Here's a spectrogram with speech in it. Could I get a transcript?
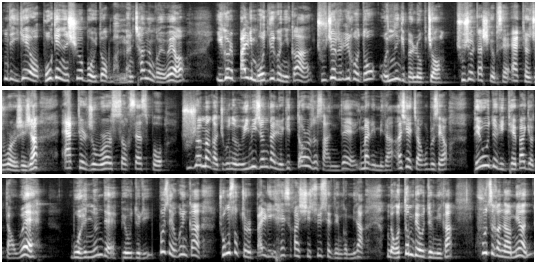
근데 이게요. 보기에는 쉬워 보이도 만만치 않은 거예요. 왜요? 이걸 빨리 못 읽으니까 주절을 읽어도 얻는 게 별로 없죠. 주절 다시 없어요. Actors were 시작. Actors were successful. 주절만 가지고는 의미 전달력이 떨어져서 안 돼. 이 말입니다. 아시겠죠? 보세요. 배우들이 대박이었다. 왜? 뭐 했는데 배우들이 보세요. 그러니까 종속절을 빨리 해석하실 수 있어야 된 겁니다. 근데 어떤 배우들입니까? 후즈가 나오면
